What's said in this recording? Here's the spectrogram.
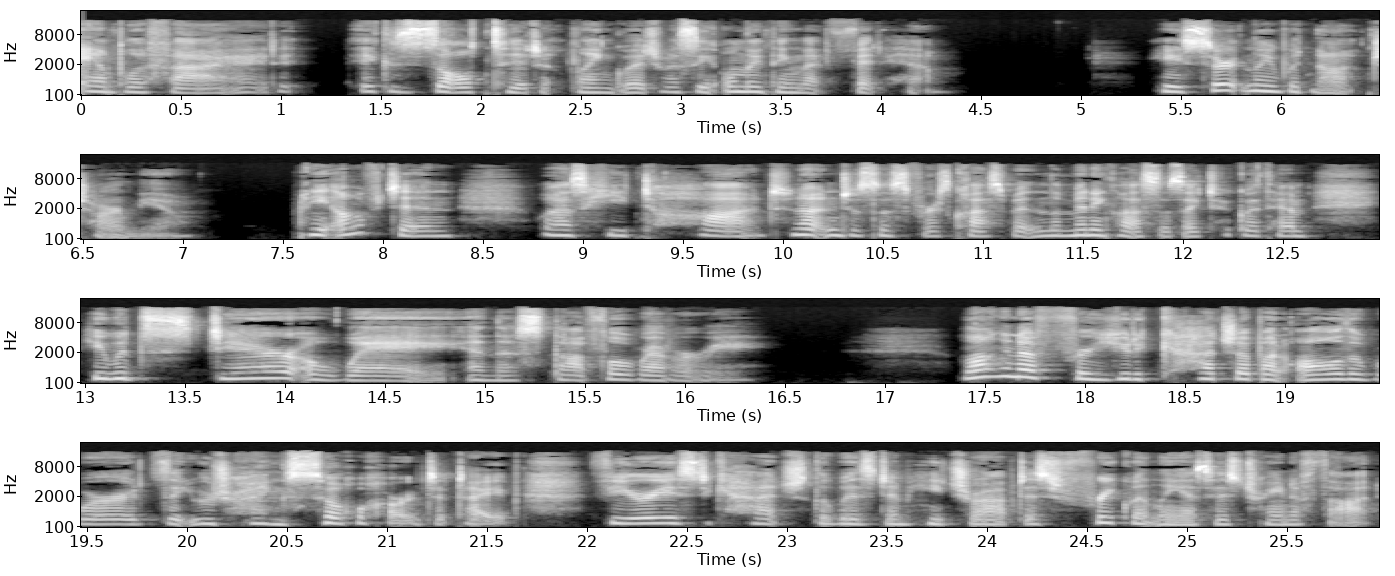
amplified, exalted language was the only thing that fit him. He certainly would not charm you. He often, as he taught, not in just this first class, but in the many classes I took with him, he would stare away in this thoughtful reverie. Long enough for you to catch up on all the words that you were trying so hard to type, furious to catch the wisdom he dropped as frequently as his train of thought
